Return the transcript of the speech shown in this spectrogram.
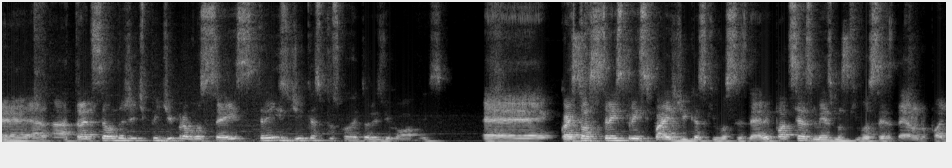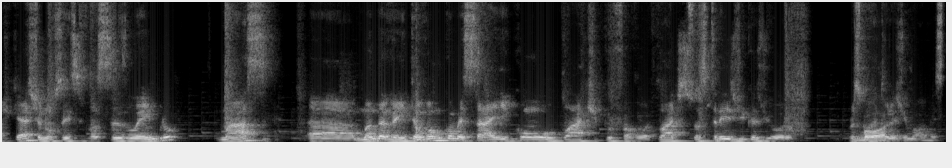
É, a, a, tradição da gente pedir para vocês três dicas para os corretores de imóveis. É, quais são as três principais dicas que vocês deram? E pode ser as mesmas que vocês deram no podcast, eu não sei se vocês lembram, mas Uh, manda ver. Então vamos começar aí com o Plat, por favor. Plat, suas três dicas de ouro para os corretores de imóveis.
